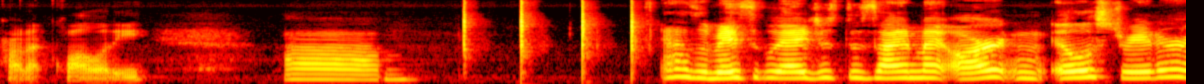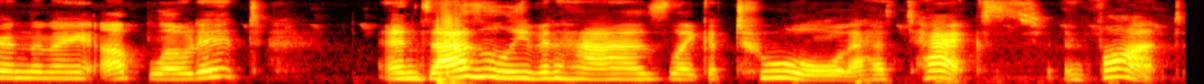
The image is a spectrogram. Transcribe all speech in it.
product quality. Um, yeah, so basically I just design my art in Illustrator and then I upload it and Zazzle even has like a tool that has text and font.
